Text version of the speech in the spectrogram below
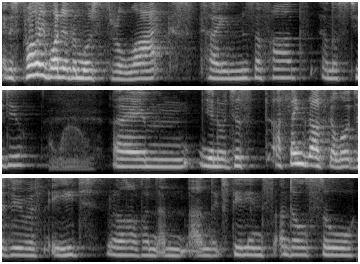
it was probably one of the most relaxed times I've had in a studio. Um, you know, just I think that's got a lot to do with age rather than and, and experience, and also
